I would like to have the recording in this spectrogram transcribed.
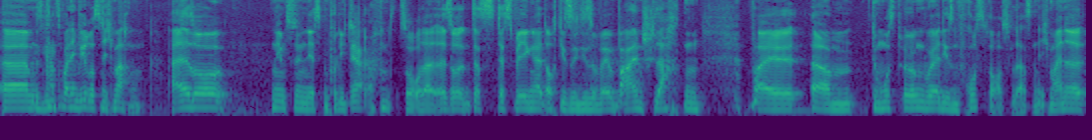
Ähm, Das kannst du bei dem Virus nicht machen. Also nimmst du den nächsten Politiker. Ja. So, oder also das, deswegen halt auch diese, diese verbalen Schlachten, weil ähm, du musst irgendwo ja diesen Frust rauslassen. Ich meine,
